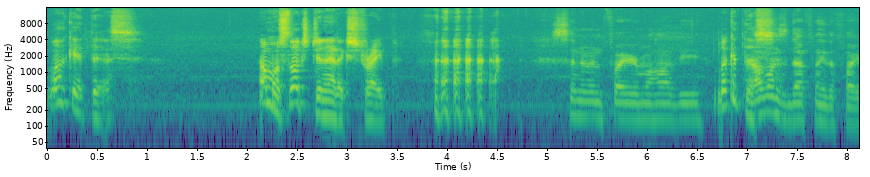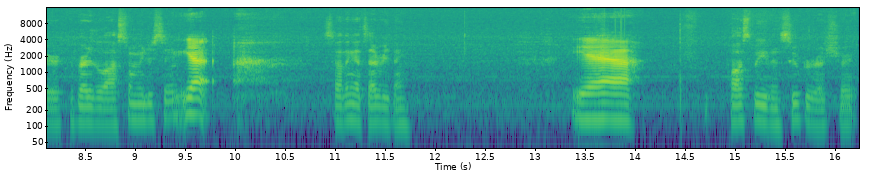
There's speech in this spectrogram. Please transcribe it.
Look at this. Almost looks genetic stripe. Cinnamon fire Mojave. Look at this. That one's definitely the fire compared to the last one we just seen. Yeah, So I think that's everything. yeah. Possibly even super red stripe.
